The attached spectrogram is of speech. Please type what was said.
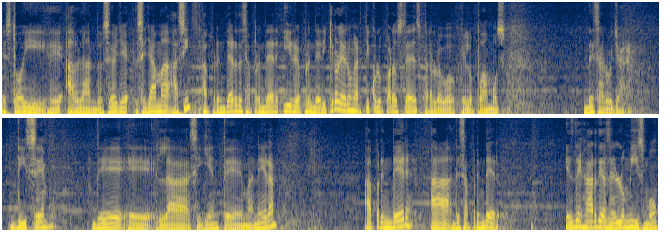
estoy eh, hablando. Se, oye, se llama así, aprender, desaprender y reaprender. Y quiero leer un artículo para ustedes para luego que lo podamos desarrollar. Dice de eh, la siguiente manera, aprender a desaprender es dejar de hacer lo mismo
